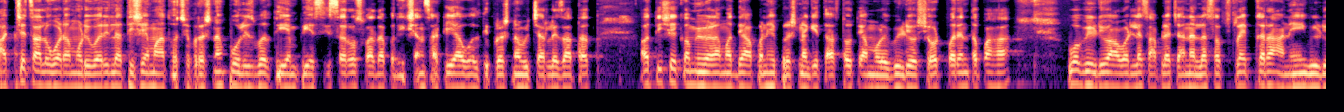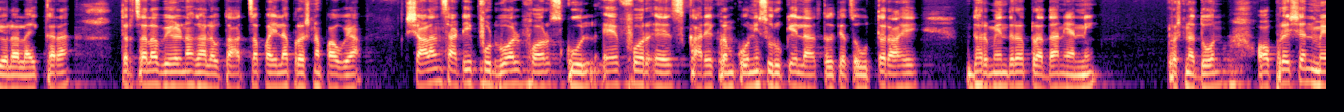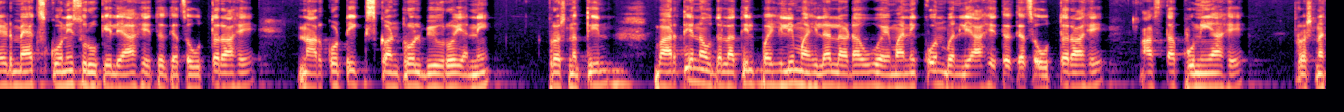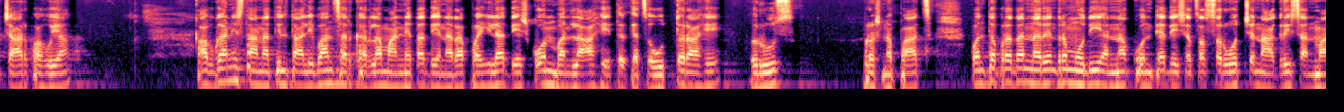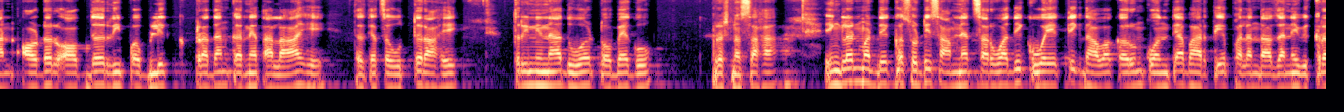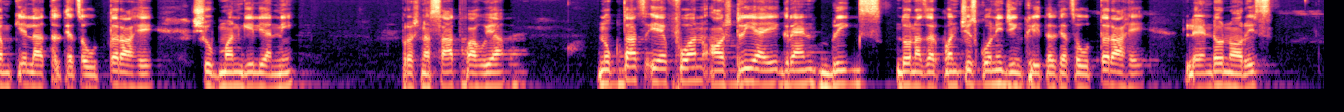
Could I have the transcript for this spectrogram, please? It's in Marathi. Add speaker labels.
Speaker 1: आजचे चालू घडामोडीवरील अतिशय महत्त्वाचे प्रश्न पोलीस भरती एम पी एस सी सर्व स्पर्धा परीक्षांसाठी यावरती प्रश्न विचारले जातात. अतिशय कमी वेळामध्ये आपण हे प्रश्न घेत असतो त्यामुळे व्हिडिओ शेवटपर्यंत पहा व व्हिडिओ आवडल्यास आपल्या चॅनलला सबस्क्राईब करा आणि व्हिडिओला लाईक करा. तर चला वेळ न घालवता आजचा पहिला प्रश्न पाहूया. शाळांसाठी football for school F for S कार्यक्रम कोणी सुरू केला? तर त्याचं उत्तर आहे धर्मेंद्र प्रधान यांनी. प्रश्न दोन ऑपरेशन मेड मॅक्स कोणी सुरू केले आहे? तर त्याचं उत्तर आहे नार्कोटिक्स कंट्रोल ब्युरो यांनी प्रश्न तीन भारतीय नौदलातील पहिली महिला लढाऊ वैमानिक कोण बनली आहे? तर त्याचं उत्तर आहे आस्था पुनी आहे. प्रश्न चार पाहूया. अफगाणिस्तानातील तालिबान सरकारला मान्यता देणारा पहिला देश कोण बनला आहे? तर त्याचं उत्तर आहे रूस. प्रश्न पाच पंतप्रधान नरेंद्र मोदी यांना कोणत्या देशाचा सर्वोच्च नागरी सन्मान ऑर्डर ऑफ द रिपब्लिक प्रदान करण्यात आला आहे? तर त्याचं उत्तर आहे त्रिनिनाद व टोबॅगो. प्रश्न सहा. इंग्लंडमध्ये कसोटी सामन्यात सर्वाधिक वैयक्तिक धावा करून कोणत्या भारतीय फलंदाजाने विक्रम केला? तर त्याचं उत्तर आहे शुभमन गिल यांनी. प्रश्न सात पाहूया. नुकताच एफ वन ऑस्ट्रियाई ग्रँड ब्रिक्स दोन हजार पंचवीस कोणी जिंकली? तर त्याचं उत्तर आहे लेंडो नॉरिस.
